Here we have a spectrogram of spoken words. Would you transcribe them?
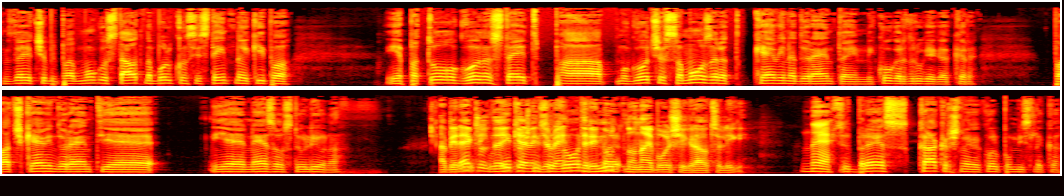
Zdaj, če bi pa mogel staviti na bolj konsistentno ekipo, je pa to Golden State, pa mogoče samo zaradi Kevina Duranta in nikogar drugega, ker pač Kevin Durant je, je nezaustavljiv. No? A bi rekli, da je Kevin Durant trenutno pa... najboljši igralec v ligi? Ne. Brez kakršnega koli pomisleka.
